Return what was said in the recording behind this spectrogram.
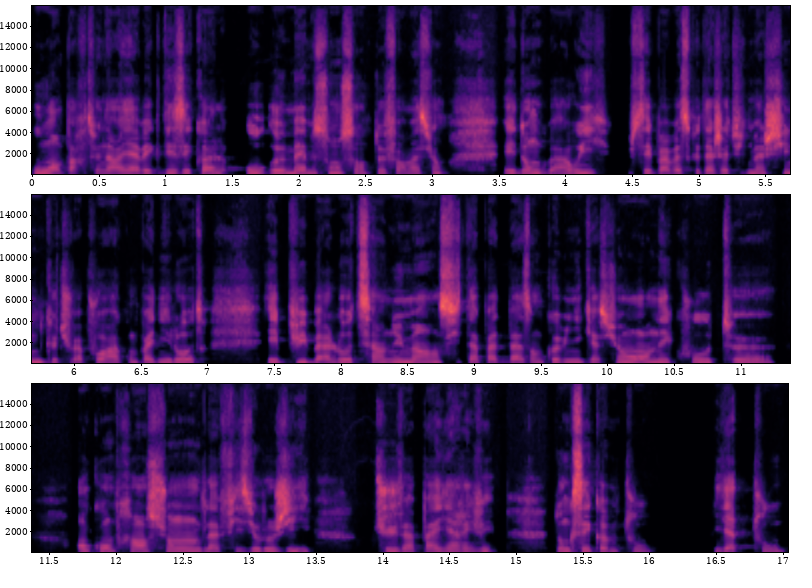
ou en partenariat avec des écoles, ou eux-mêmes sont centre de formation. Et donc, bah oui, c'est pas parce que tu achètes une machine que tu vas pouvoir accompagner l'autre. Et puis, bah l'autre, c'est un humain. Si t'as pas de base en communication, en écoute, euh, en compréhension de la physiologie, tu vas pas y arriver. Donc, c'est comme tout. Il y a tout.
